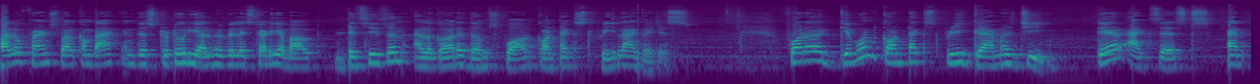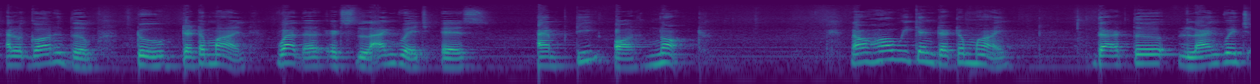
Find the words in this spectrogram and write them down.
Hello friends, welcome back. In this tutorial, we will study about decision algorithms for context-free languages. For a given context-free grammar G, there exists an algorithm to determine whether its language is empty or not. Now how we can determine that the language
